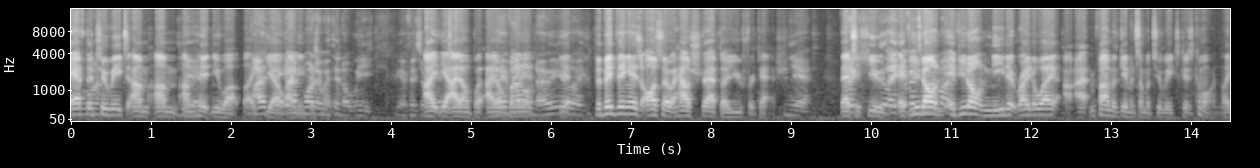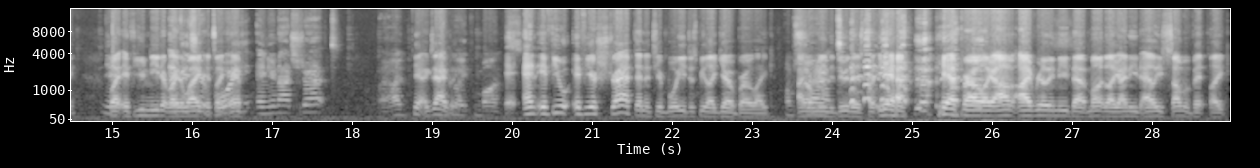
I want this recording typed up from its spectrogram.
after want- two weeks, I'm I'm I'm hitting you up like, I yo, I I'd need want this it money. within a week if it's. a I yeah, I don't bl- I don't if I blame don't know you, Yeah. like The big thing is also how strapped are you for cash? yeah. That's Like- a huge. like, if, if you it's one of don't my- if you don't need it right away, I, I'm fine with giving someone two weeks because come on, like. yeah. But if you need it right if away, it's, it's your like and you're not strapped. I yeah, exactly. like months. and if you if you're strapped and it's your boy, you just be like, yo, bro, like I'm don't mean to do this, but yeah, yeah, bro, like I'm, I really need that money. Like I need at least some of it, like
